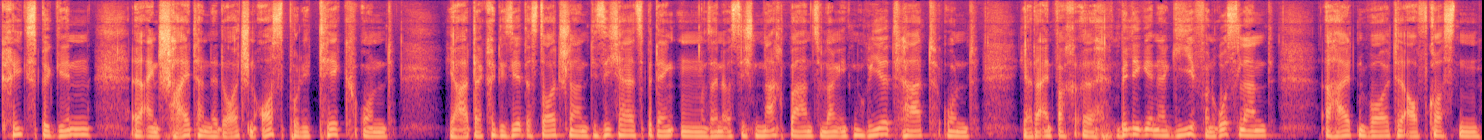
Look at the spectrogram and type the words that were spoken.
Kriegsbeginn äh, ein Scheitern der deutschen Ostpolitik und ja, da kritisiert, dass Deutschland die Sicherheitsbedenken seiner östlichen Nachbarn zu lange ignoriert hat und ja, da einfach äh, billige Energie von Russland erhalten wollte auf Kosten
